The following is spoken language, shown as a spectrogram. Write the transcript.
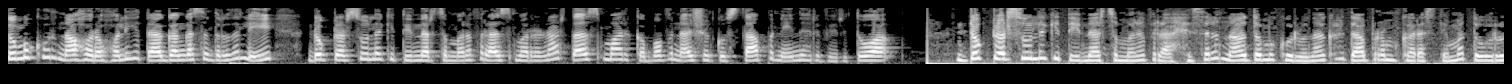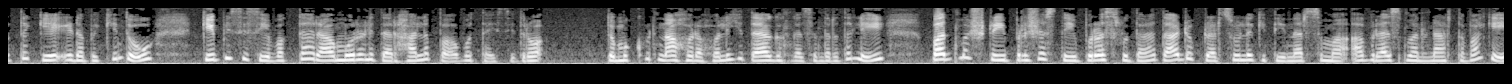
ತುಮಕೂರಿನ ಹೊರವಲಯದ ಗಂಗಾಸಂದ್ರದಲ್ಲಿ ಡಾ ಸೂಲಗಿತ್ತಿ ನರಸಮ್ಮನವರ ಸ್ಮರಣಾರ್ಥ ಸ್ಮಾರಕ ಭವನ ಶಂಕುಸ್ಥಾಪನೆ ನೆರವೇರಿತು. ಡಾ ಸೂಲಗಿತ್ತಿ ನರಸಮ್ಮನವರ ಹೆಸರನ್ನು ತುಮಕೂರು ನಗರದ ಪ್ರಮುಖ ರಸ್ತೆ ಮತ್ತು ವೃತ್ತಕ್ಕೆ ಇಡಬೇಕೆಂದು ಕೆಪಿಸಿಸಿ ವಕ್ತಾರ ಮುರಳೀಧರ್ ಹಾಲಪ್ಪ ಒತ್ತಾಯಿಸಿದರು. ತುಮಕೂರಿನ ಹೊರವಲಯದ ಗಂಗಾಸಂದ್ರದಲ್ಲಿ ಪದ್ಮಶ್ರೀ ಪ್ರಶಸ್ತಿ ಪುರಸ್ಕೃತರಾದ ಡಾ ಸೂಲಗಿತ್ತಿ ನರಸಮ್ಮ ಅವರ ಸ್ಮರಣಾರ್ಥವಾಗಿ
